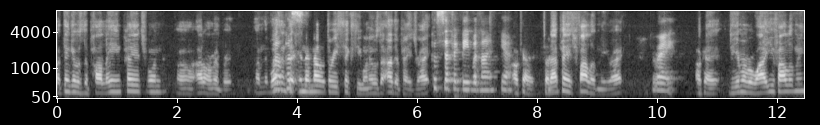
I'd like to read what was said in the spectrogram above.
I think it was the Pauline page one. Uh, I don't remember it. Um, it wasn't the In the Know 360 one. It was the other page, right? Pacific Diva Nine. Yeah. Okay, so that page followed me, right? Right. Okay. Do you remember why you followed me?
